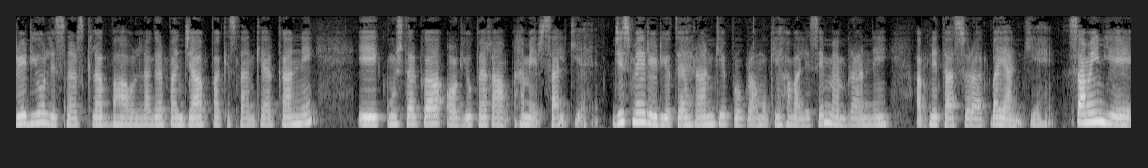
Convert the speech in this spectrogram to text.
radio listeners club Bahawalnagar Punjab Pakistan کے ارکان نے ایک مشترکہ آڈیو پیغام ہمیں ارسال کیا ہے جس میں ریڈیو تہران کے پروگراموں کے حوالے سے ممبران نے اپنے تاثرات بیان کیے ہیں۔ سامعین، یہ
